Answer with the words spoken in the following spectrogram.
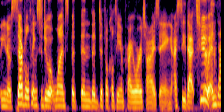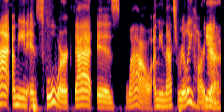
you know several things to do at once but then the difficulty in prioritizing. I see that too and that i mean in schoolwork that is wow i mean that's really hard yeah.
